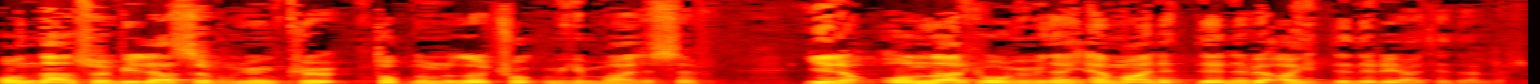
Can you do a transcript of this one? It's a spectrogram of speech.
Ondan sonra bilhassa bugünkü toplumumuzda çok mühim maalesef. Yine onlar ki o müminlerin emanetlerine ve ahitlerine riayet ederler.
